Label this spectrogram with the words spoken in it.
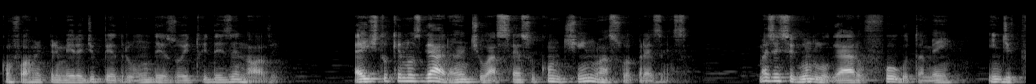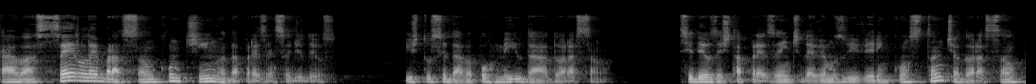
conforme 1 de Pedro 1, 18 e 19. É isto que nos garante o acesso contínuo à sua presença. Mas, em segundo lugar, o fogo também indicava a celebração contínua da presença de Deus. Isto se dava por meio da adoração. Se Deus está presente, devemos viver em constante adoração,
